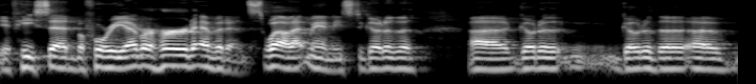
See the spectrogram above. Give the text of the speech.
If he said before he ever heard evidence, well, that man needs to go to the uh, go to go to the uh,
